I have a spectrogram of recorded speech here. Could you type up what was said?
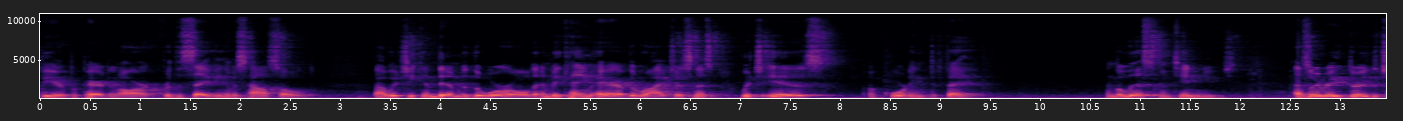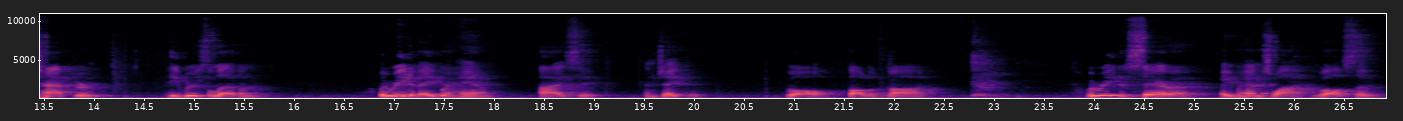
fear, prepared an ark for the saving of his household. by which he condemned the world and became heir of the righteousness which is according to faith. And the list continues. As we read through the chapter, Hebrews 11, we read of Abraham, Isaac, and Jacob, who all followed God. We read of Sarah, Abraham's wife, who also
